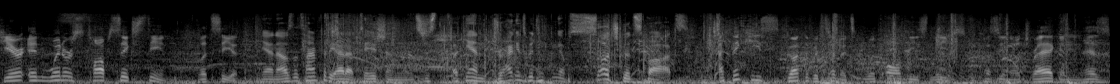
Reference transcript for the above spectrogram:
here in Winners Top 16? Let's see it. Yeah, now's the time for the adaptation. It's just, again, Dragon's been taking up such good spots. I think he's got bit timid with all these leaps because, you know, Dragon has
